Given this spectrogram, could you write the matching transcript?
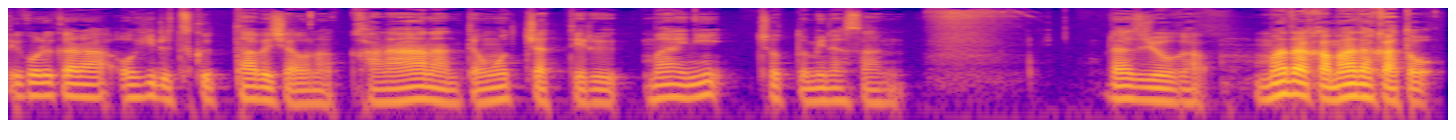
で、これからお昼作って食べちゃうのかななんて思っちゃってる前に、ちょっと皆さん、ラジオがまだかまだかと、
